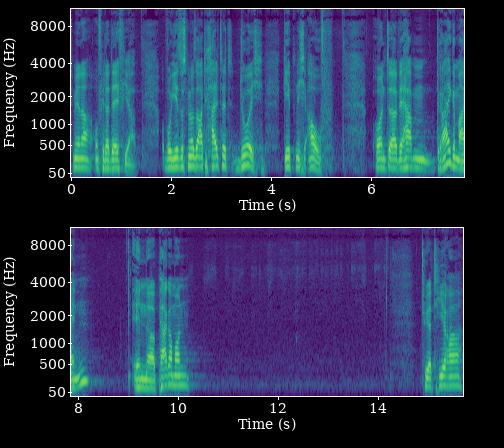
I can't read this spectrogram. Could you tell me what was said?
Smyrna und Philadelphia, wo Jesus nur sagt, haltet durch, gebt nicht auf. Und äh, wir haben drei Gemeinden in äh, Pergamon, Thyatira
